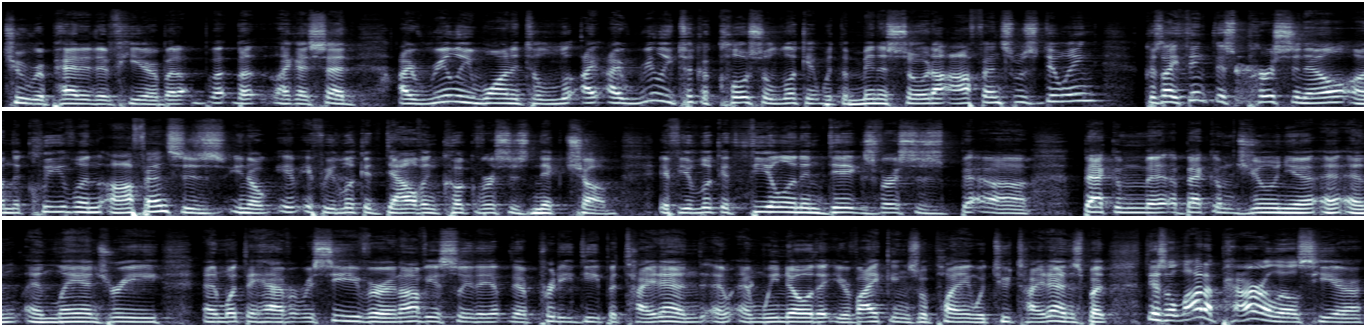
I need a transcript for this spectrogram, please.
too repetitive here, but but but like I said, I really wanted to look. I, I really took a closer look at what the Minnesota offense was doing because I think this personnel on the Cleveland offense is, you know, if, if, we look at Dalvin Cook versus Nick Chubb, if you look at Thielen and Diggs versus uh, Beckham, uh, Beckham Jr. And, and, Landry and what they have at receiver, and obviously they, they're pretty deep at tight end, and, and we know that your Vikings were playing with two tight ends, but there's a lot of parallels here,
